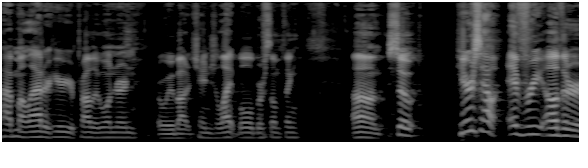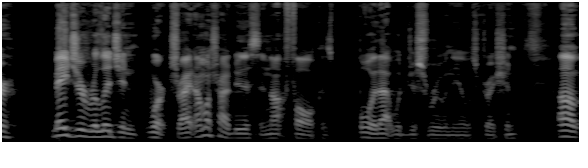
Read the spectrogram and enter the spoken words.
I have my ladder here. You're probably wondering, are we about to change a light bulb or something? Um, so here's how every other major religion works, right? I'm going to try to do this and not fall because, boy, that would just ruin the illustration. Um,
